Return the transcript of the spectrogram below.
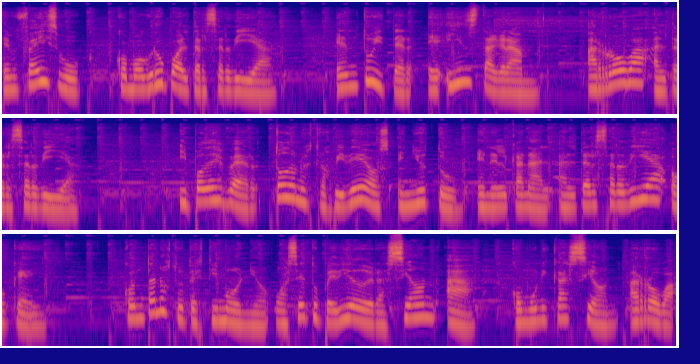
en Facebook como Grupo al Tercer Día, en Twitter e Instagram arroba al tercer día y podés ver todos nuestros videos en YouTube en el canal Al Tercer Día OK. Contanos tu testimonio o haz tu pedido de oración a comunicación arroba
